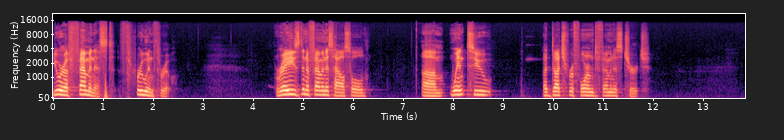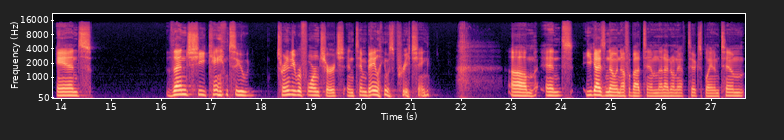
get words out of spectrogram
you were a feminist through and through. Raised in a feminist household, um, went to a Dutch Reformed feminist church, and then she came to Trinity Reformed Church, and Tim Bayly was preaching. Um, and you guys know enough about Tim that I don't have to explain him. Tim,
